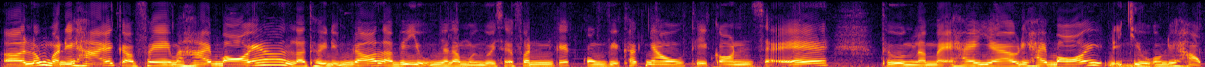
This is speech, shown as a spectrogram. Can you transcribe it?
à, Lúc mà đi hái cà phê mà hái bói á, là thời điểm đó là ví dụ như là mọi người sẽ phân các công việc khác nhau thì con sẽ thường là mẹ hay giao đi hái bói để chiều con đi học.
